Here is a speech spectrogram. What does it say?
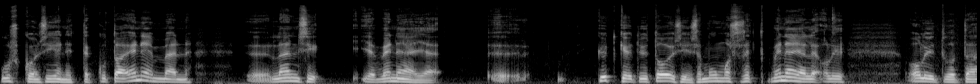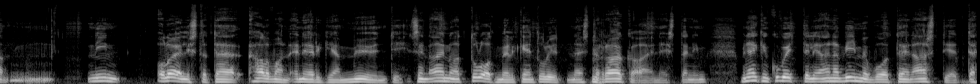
uskoin siihen, että kuta enemmän länsi ja Venäjä kytkeytyy toisiinsa. Muun muassa se, Venäjälle oli, oli tuota, niin oleellista tämä halvan energian myynti. Sen ainoat tulot melkein tuli näistä mm. raaka-aineista. Niin minäkin kuvittelin aina viime vuoteen asti, että,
